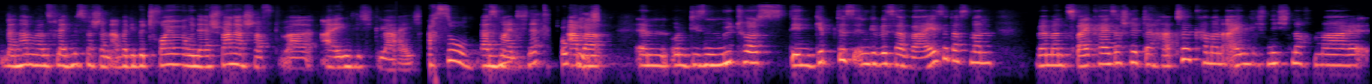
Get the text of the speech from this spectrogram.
dann haben wir uns vielleicht missverstanden. Aber die Betreuung in der Schwangerschaft war eigentlich gleich. Ach so. Das mhm. meinte ich, ne? Okay. Aber und diesen Mythos, den gibt es in gewisser Weise, dass man, wenn man zwei Kaiserschnitte hatte, kann man eigentlich nicht nochmal,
